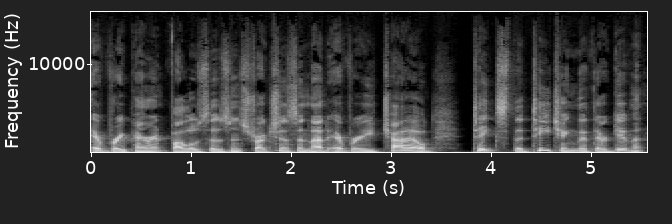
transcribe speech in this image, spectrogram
every parent follows those instructions and not every child takes the teaching that they're given.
